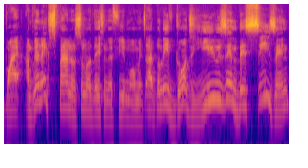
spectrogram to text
but I'm going to expand on some of this in a few moments. I believe God's using this season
